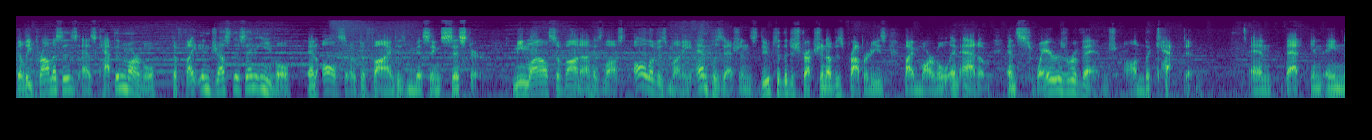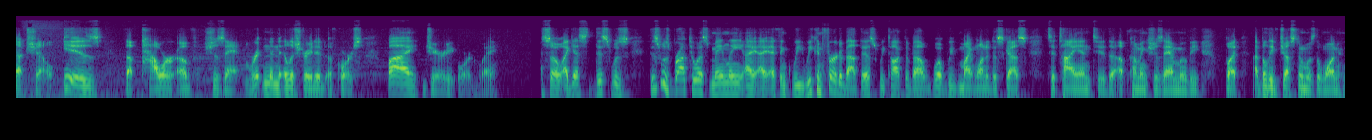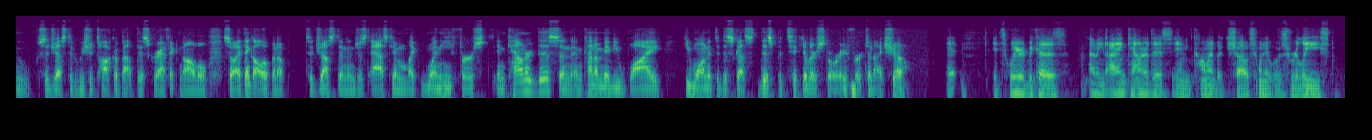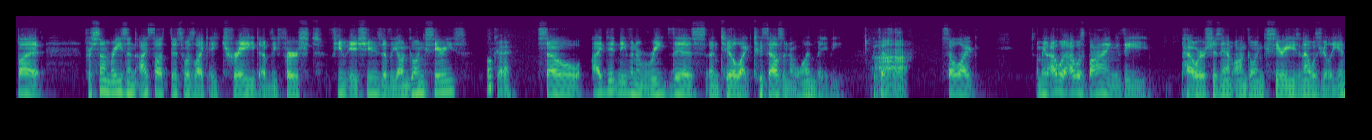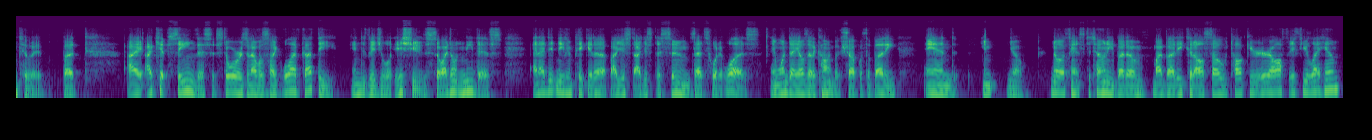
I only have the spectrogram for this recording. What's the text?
Billy promises, as Captain Marvel, to fight injustice and evil, and also to find his missing sister. Meanwhile, Sivana has lost all of his money and possessions due to the destruction of his properties by Marvel and Adam, and swears revenge on the captain. And that, in a nutshell, is The Power of Shazam, written and illustrated, of course, by Jerry Ordway. So I guess this was this was brought to us mainly. I, I, think we we conferred about this. We talked about what we might want to discuss to tie into the upcoming Shazam movie. But I believe Justin was the one who suggested we should talk about this graphic novel. So I think I'll open up to Justin and just ask him like when he first encountered this and, and kind of maybe why he wanted to discuss this particular story for tonight's show. It it's weird because I mean, I encountered this in comic book shops when it was released, but for some reason, I thought this was like a trade of the first few issues of the ongoing series. Okay. So I didn't even read this until like 2001, maybe. Because, ah. So, like, I mean, I, w- I was buying the Power Shazam ongoing series and I was really into it, but I, I kept seeing this at stores and I was like, well, I've got the individual issues, so I don't need this. And I didn't even pick it up. I just I just assumed that's what it was. And one day I was at a comic book shop with a buddy, and you know, no offense to Tony, but um, my buddy could also talk your ear off if you let him.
